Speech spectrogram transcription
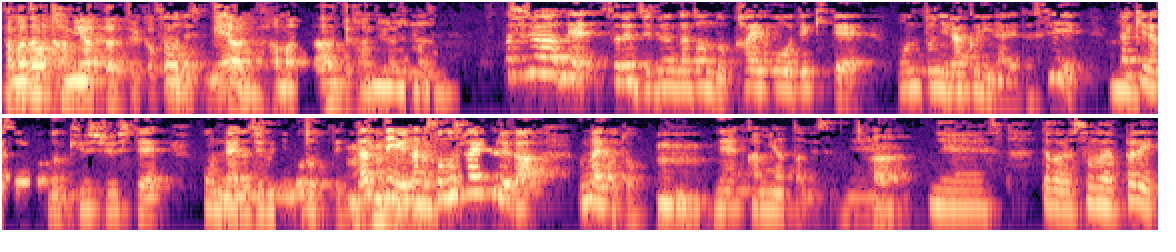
たまたま噛み合ったっていうか、そうですね。ピタッとハマったなって感じがします。私はね、それを自分がどんどん解放できて、本当に楽になれたし、うんアキラそれをどんどん吸収して、本来の自分に戻っていったっていう、なんかそのサイクルがうまいこと、うん。ね、噛み合ったんですよね。はねえだからそのやっぱり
